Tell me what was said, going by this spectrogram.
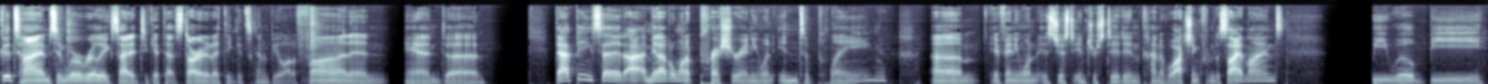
good times, and we're really excited to get that started. I think it's going to be a lot of fun, and and uh, that being said, I, I mean, I don't want to pressure anyone into playing. Um, if anyone is just interested in kind of watching from the sidelines, we will be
